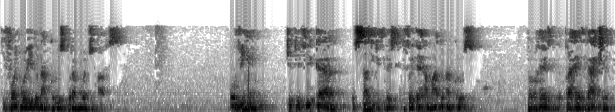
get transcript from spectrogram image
que foi moído na cruz por amor de nós. O vinho tipifica o sangue de Cristo que foi derramado na cruz para resgate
